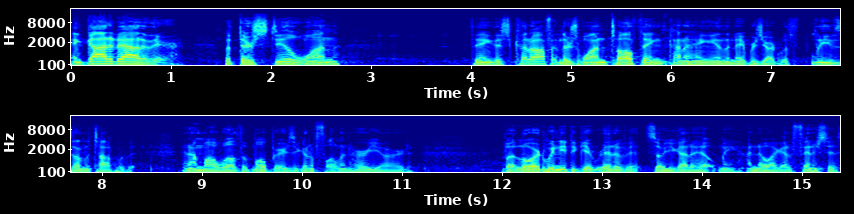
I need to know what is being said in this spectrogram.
and got it out of there. But there's still one thing that's cut off, and there's one tall thing kind of hanging in the neighbor's yard with leaves on the top of it. And I'm all, well, the mulberries are going to fall in her yard. But Lord, we need to get rid of it. So you got to help me. I know I got to finish this.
